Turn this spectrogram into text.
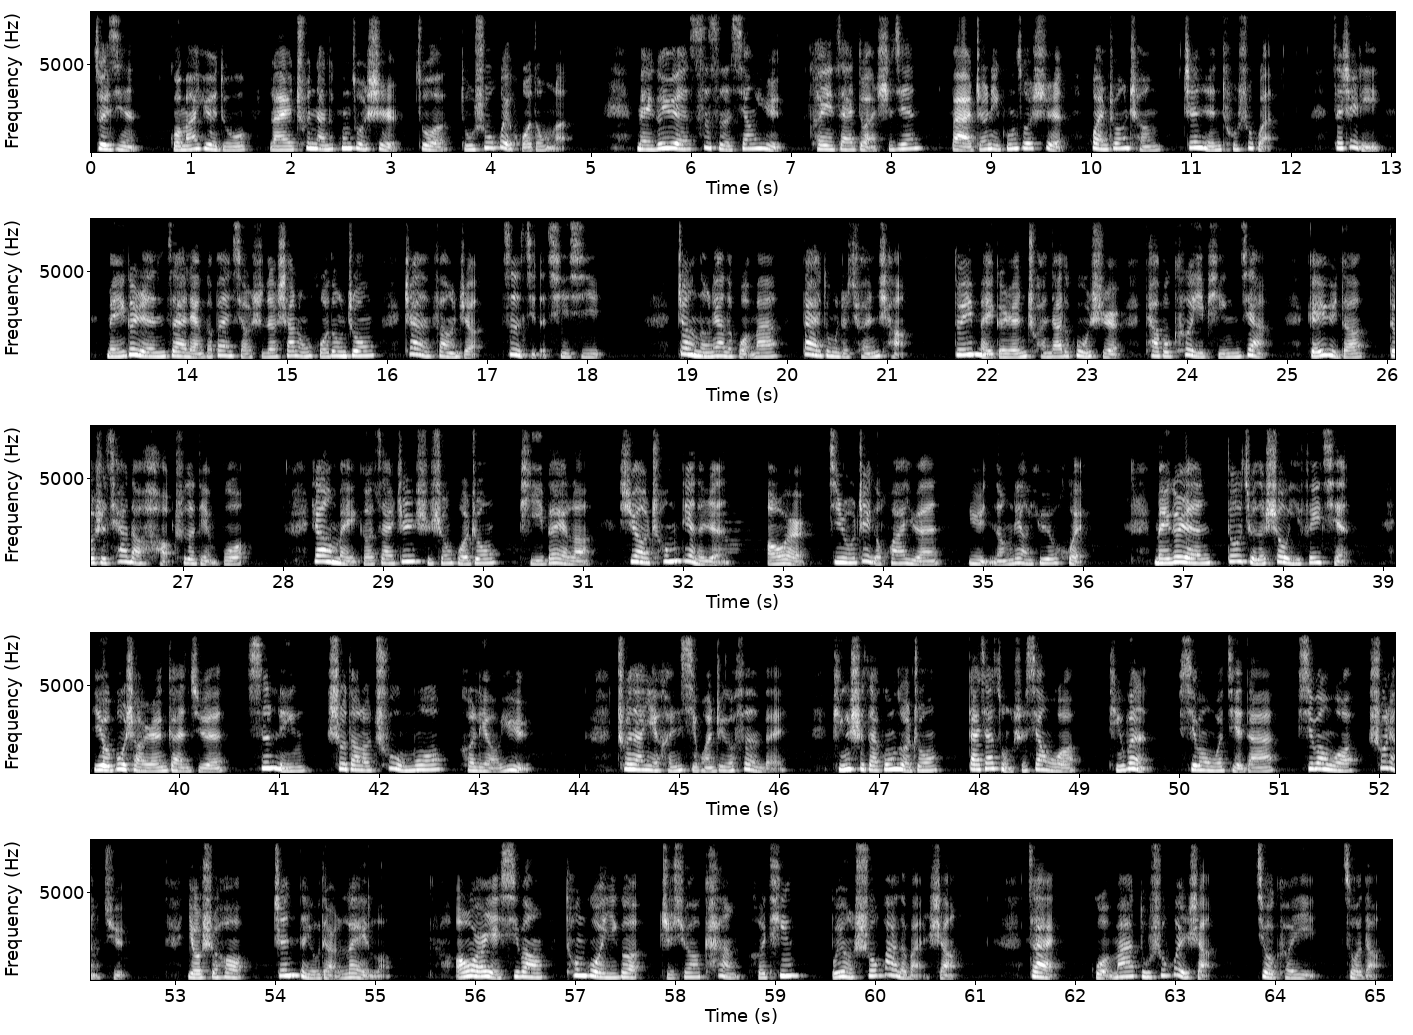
最近，果妈阅读来春楠的工作室做读书会活动了。每个月四次的相遇，可以在短时间把整理工作室换装成真人图书馆。在这里，每一个人在两个半小时的沙龙活动中绽放着自己的气息。正能量的果妈带动着全场。对于每个人传达的故事，她不刻意评价，给予的都是恰到好处的点拨。让每个在真实生活中疲惫了、需要充电的人，偶尔进入这个花园与能量约会。每个人都觉得受益匪浅，也有不少人感觉心灵受到了触摸和疗愈。春楠也很喜欢这个氛围。平时在工作中，大家总是向我提问，希望我解答，希望我说两句。有时候真的有点累了。偶尔也希望通过一个只需要看和听，不用说话的晚上，在果妈读书会上就可以做到。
